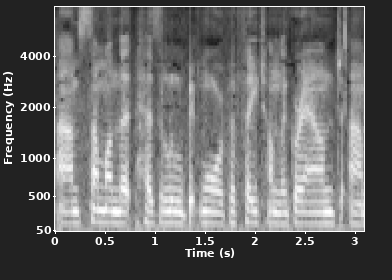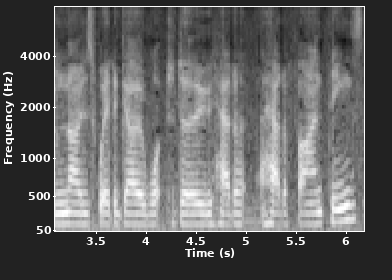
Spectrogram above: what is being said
um, someone that has a little bit more of a feet on the ground, um, knows where to go, what to do, how to how to find things.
